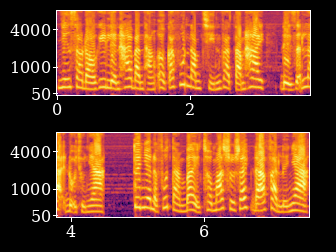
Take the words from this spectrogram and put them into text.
nhưng sau đó ghi liền hai bàn thắng ở các phút 59 và 82 để dẫn lại đội chủ nhà. Tuy nhiên ở phút 87, Thomas Susek đã phản lưới nhà,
